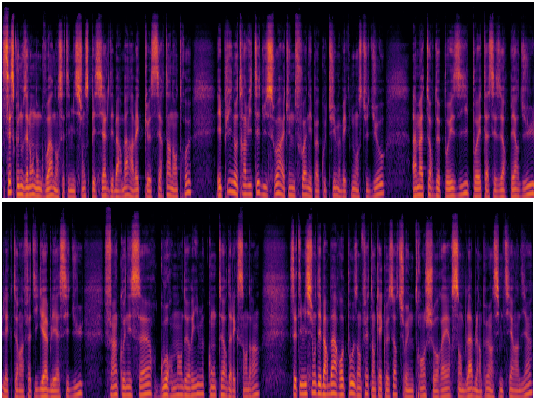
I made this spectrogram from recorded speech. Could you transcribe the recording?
C'est ce que nous allons donc voir dans cette émission spéciale des barbares avec euh, certains d'entre eux. Et puis notre invité du soir est une fois n'est pas coutume avec nous en studio. Amateur de poésie, poète à ses heures perdues, lecteur infatigable et assidu, fin connaisseur, gourmand de rimes, conteur d'alexandrin. Cette émission des barbares repose en fait en quelque sorte sur une tranche horaire semblable un peu à un cimetière indien,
